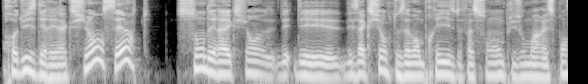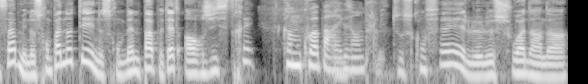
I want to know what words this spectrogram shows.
produisent des réactions, certes, sont des réactions, des, des- des actions que nous avons prises de façon plus ou moins responsable, mais ne seront pas notées, ne seront même pas peut-être enregistrées. Comme quoi, par exemple Mais tout ce qu'on fait, le, le choix d'un, d'un,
